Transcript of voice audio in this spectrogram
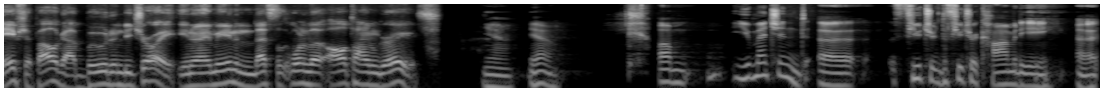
Dave Chappelle got booed in Detroit. You know what I mean? And that's one of the all time greats. Yeah, yeah. Um, you mentioned uh, future the future comedy uh,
